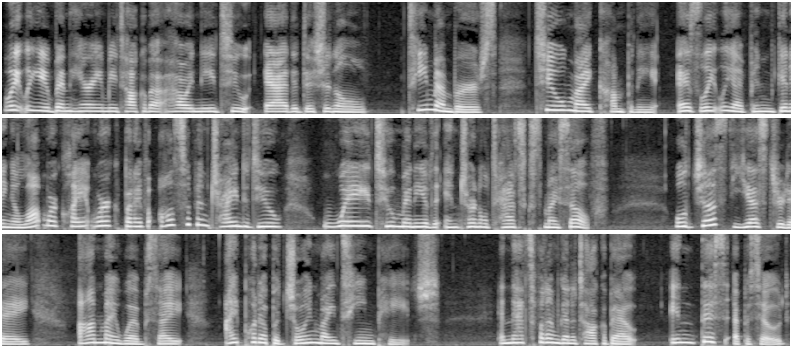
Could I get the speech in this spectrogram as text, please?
Lately, you've been hearing me talk about how I need to add additional team members to my company. As lately, I've been getting a lot more client work, but I've also been trying to do way too many of the internal tasks myself. Well, just yesterday on my website, I put up a join my team page. And that's what I'm going to talk about in this episode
